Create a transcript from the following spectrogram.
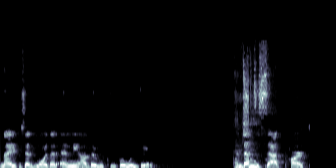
90% more than any other people would do. And I'm that's so, the sad part.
